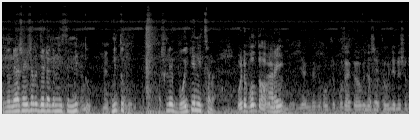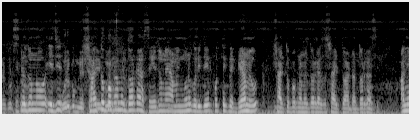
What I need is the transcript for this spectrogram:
কিন্তু নেশা হিসাবে যেটাকে নিচ্ছে মৃত্যু। মৃত্যু। মৃত্যুকে। আসলে বইকে নিচ্ছে না। ওইটা বলতে হবে আর ইয়াংদেরকে বলতে বোঝাইতে হবে যে তুমি যে নেশাটা করছ এটার জন্য এই যে সাহিত্য প্রোগ্রামের দরকার আছে এই জন্য আমি মনে করি যে প্রত্যেকটা গ্রামেও সাহিত্য প্রোগ্রামের দরকার আছে সাহিত্য আড্ডার দরকার আছে। আমি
